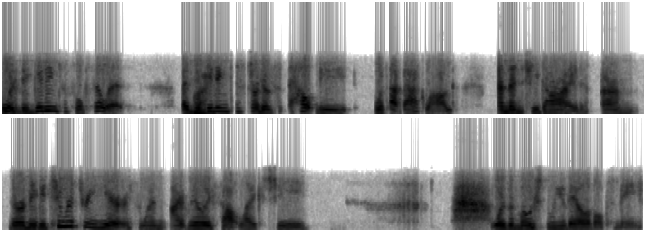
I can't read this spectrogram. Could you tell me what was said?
was beginning to fulfill it and Right. beginning to sort of help me with that backlog. And then she died. Um, there were maybe two or three years when I really felt like she was emotionally available to me.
